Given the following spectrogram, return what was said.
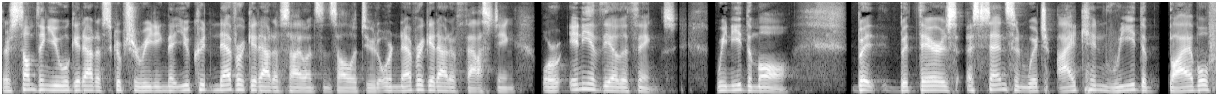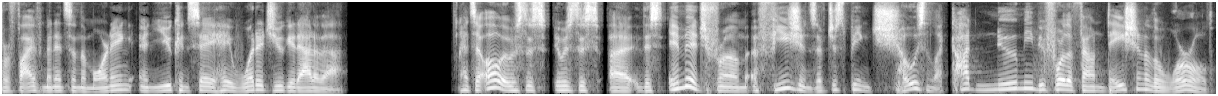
there's something you will get out of scripture reading that you could never get out of silence and solitude, or never get out of fasting, or any of the other things. We need them all. But, but there's a sense in which I can read the Bible for five minutes in the morning, and you can say, Hey, what did you get out of that? I'd say, oh, it was this, it was this, uh, this image from Ephesians of just being chosen. Like God knew me before the foundation of the world,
